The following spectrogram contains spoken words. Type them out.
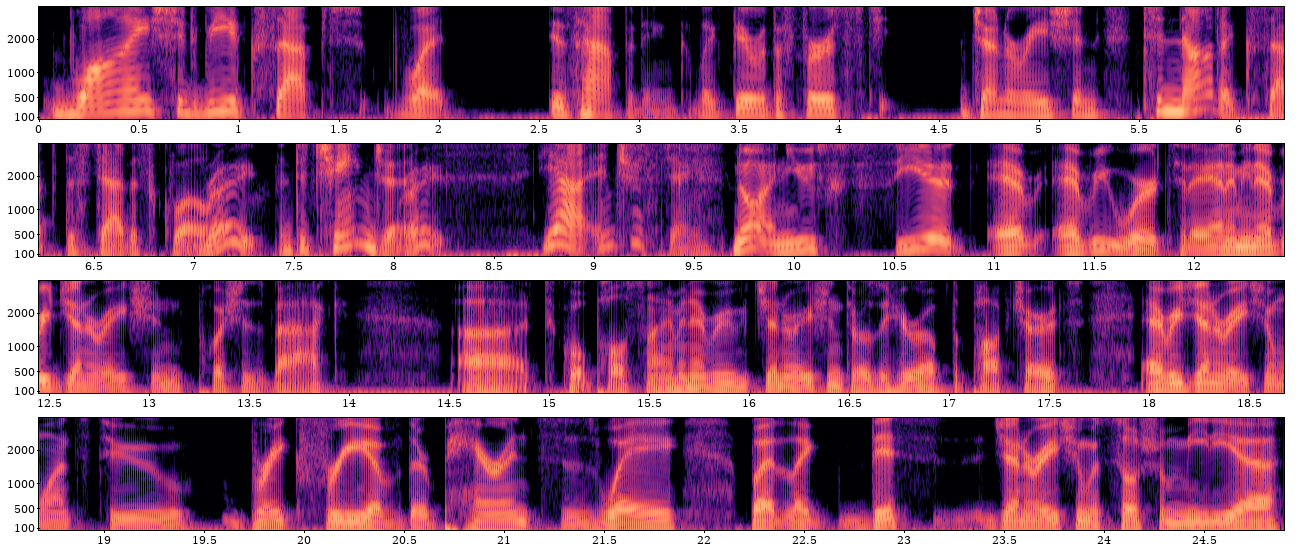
why should we accept what is happening? Like they were the first generation to not accept the status quo, Right. and to change it. Right. Yeah, interesting. no and you see it ev- everywhere today and i mean every generation pushes back uh, to quote Paul Simon, every generation throws a hero up the pop charts. Every generation wants to break free of their parents' way. But like this generation with social media,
